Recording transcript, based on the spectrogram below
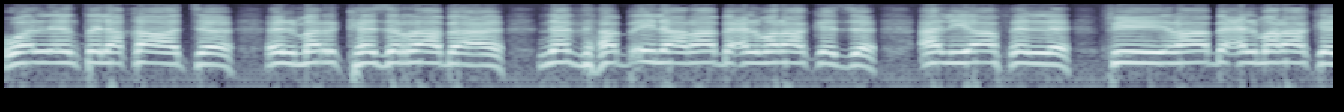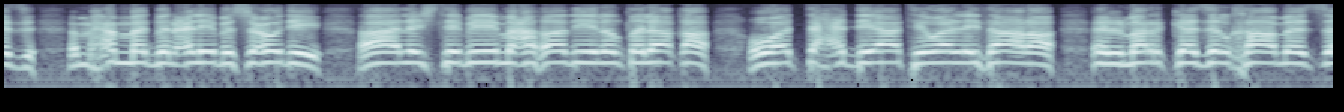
والانطلاقات. المركز الرابع نذهب إلى رابع المراكز اليافل في رابع المراكز. محمد بن علي بالسعودي الاشتبي مع هذه الانطلاقة والتحديات والإثارة. المركز الخامس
